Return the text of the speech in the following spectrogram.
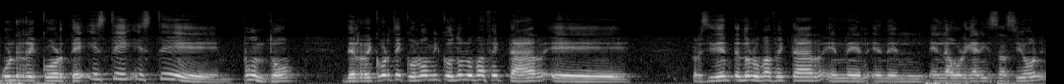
un recorte. Este, este punto del recorte económico no lo va a afectar, eh, presidente, no lo va a afectar en, el, en, el, en la organización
